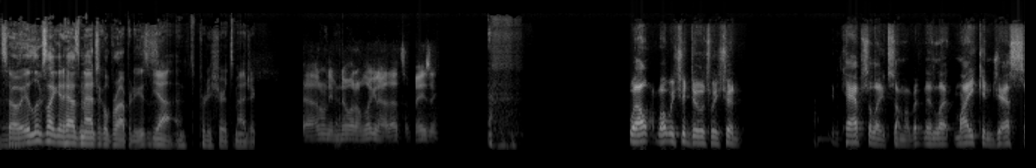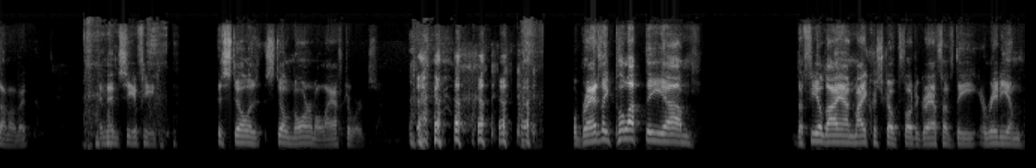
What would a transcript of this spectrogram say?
So it looks like it has magical properties. Yeah, I'm pretty sure it's magic. Yeah, I don't even know what I'm looking at. That's amazing. Well, what we should do is we should encapsulate some of it and then let Mike ingest some of it and then see if he is still still normal afterwards. Well, Bradley, pull up the um, the field ion microscope photograph of the iridium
